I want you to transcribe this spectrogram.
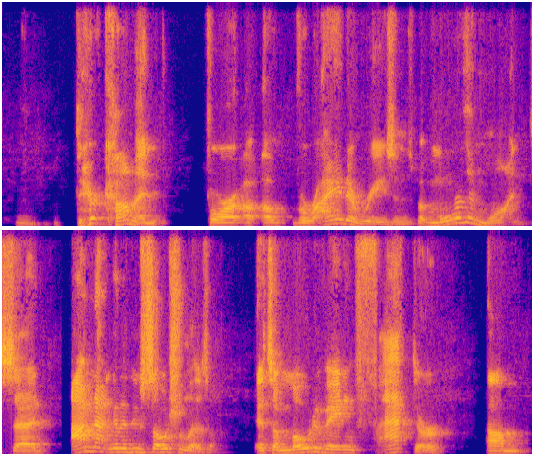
they're coming for a, a variety of reasons, but more than one said, I'm not going to do socialism. It's a motivating factor. Um,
